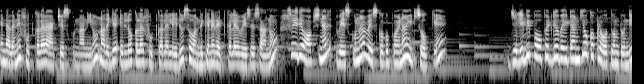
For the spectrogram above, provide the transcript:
అండ్ అలానే ఫుడ్ కలర్ యాడ్ చేసుకున్నాను నేను. నా దగ్గర ఎల్లో కలర్ ఫుడ్ కలర్ లేదు సో అందుకనే రెడ్ కలర్ వేసేసాను. సో ఇది ఆప్షనల్ వేసుకున్నా వేసుకోకపోయినా ఇట్స్ ఓకే. జిలేబీ పర్ఫెక్ట్గా వేయటానికి ఒక క్లాత్ ఉంటుంది.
